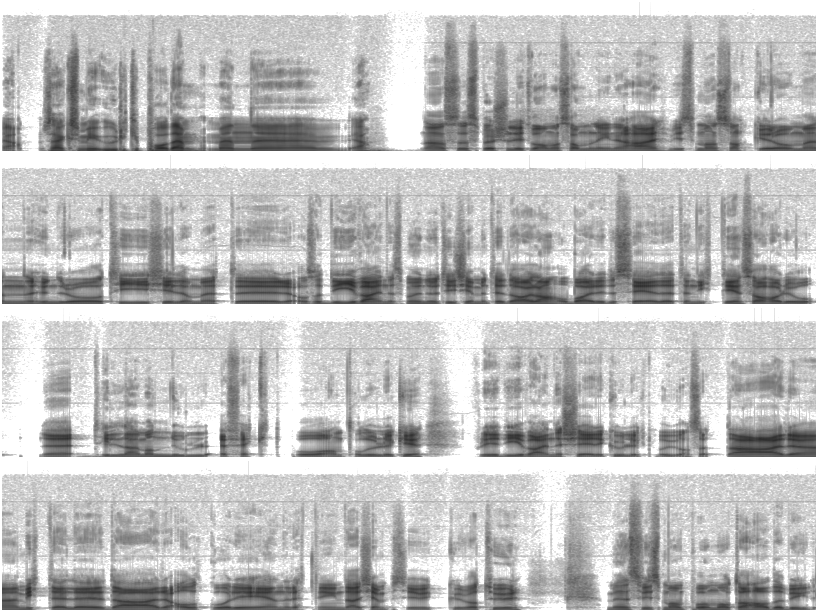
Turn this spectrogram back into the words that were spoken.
ja, så er ikke så mye ulike på dem, men uh, ja. Nei, altså Det spørs litt hva man sammenligner her. Hvis man snakker om en 110 km, altså de veiene som er 110 km i dag, da, og bare reduserer det til 90, så har det jo eh, tilnærma null effekt på antall ulykker. Fordi de veiene skjer ikke ulykker på uansett. Det er eh, midtdeler, det er alt går i én retning, det er kjempestiv kurvatur. Mens hvis man på en måte hadde bygd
